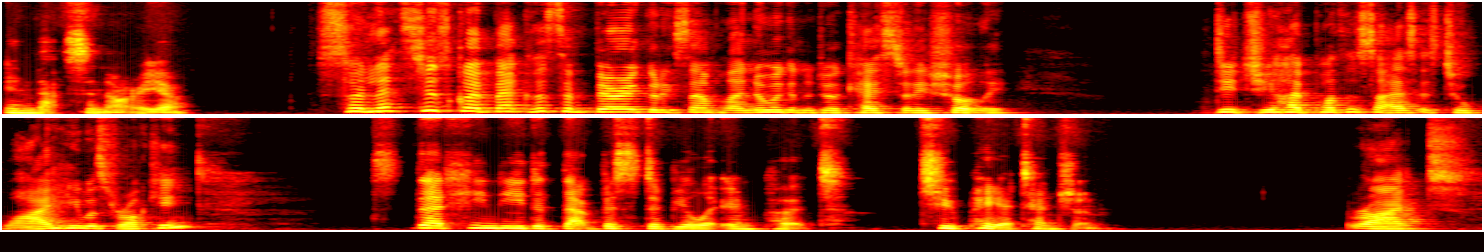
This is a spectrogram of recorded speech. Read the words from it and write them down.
in that scenario. So let's just go back. That's a very good example. I know we're going to do a case study shortly. Did you hypothesize as to why he was rocking? That he needed that vestibular input to pay attention. Right.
